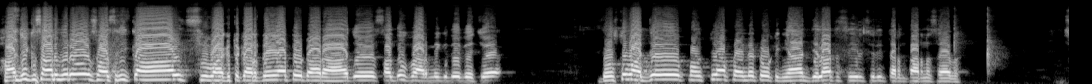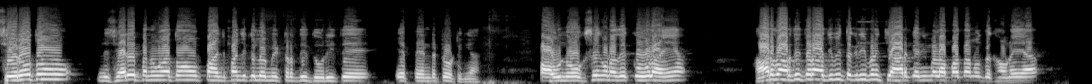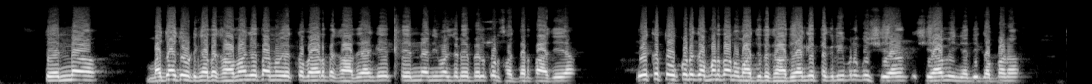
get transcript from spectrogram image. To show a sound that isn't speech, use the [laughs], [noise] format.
ਹਾਂਜੀ ਕਿਸਾਨ ਵੀਰੋ, ਸਤਿ ਸ੍ਰੀ ਅਕਾਲ। ਸਵਾਗਤ ਕਰਦੇ ਆ ਤੁਹਾਡਾ ਰਾਜ ਸਾਧੂ ਫਾਰਮਿੰਗ ਦੇ ਵਿੱਚ। ਦੋਸਤੋ, ਅੱਜ ਪਹੁੰਚੇ ਆ ਪਿੰਡ ਟੋਟੀਆਂ ਜ਼ਿਲ੍ਹਾ ਤਹਿਸੀਲ ਸ੍ਰੀ ਤਰਨਤਾਰਨ ਸਾਹਿਬ। ਸ਼ੇਰੋ ਤੋਂ ਨਸ਼ਹਿਰੇ ਪਨੂਆ ਤੋਂ 5-5 ਕਿਲੋਮੀਟਰ ਦੀ ਦੂਰੀ ਤੇ ਇਹ ਪਿੰਡ ਟੋਟੀਆਂ ਭਾਊ ਨੋਕ ਸਿੰਘ ਉਹਨਾਂ ਦੇ ਕੋਲ ਆਏ ਆ ਹਰ ਵਾਰ ਦੀ ਤਰ੍ਹਾਂ ਅੱਜ ਵੀ ਤਕਰੀਬਨ 4 ਐਨੀਮਲ ਆਪਾਂ ਤੁਹਾਨੂੰ ਦਿਖਾਉਣੇ ਆ ਤਿੰਨ ਮੱਝਾਂ ਝੋਟੀਆਂ ਦਿਖਾਵਾਂਗੇ, ਤੁਹਾਨੂੰ ਇੱਕ ਵਾਰ ਦਿਖਾ ਦੇਵਾਂਗੇ ਤਿੰਨ ਐਨੀਮਲ ਜਿਹੜੇ ਬਿਲਕੁਲ ਸੱਜਰ ਤਾਜੇ ਆ। ਇੱਕ ਤੋਕੜ ਗੱਬਣ ਤੁਹਾਨੂੰ ਮੱਝ ਦਿਖਾ ਦੇਵਾਂਗੇ ਤਕਰੀਬਨ ਕੋਈ 6 6 ਮਹੀਨਿਆਂ ਦੀ ਗੱਬਣ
